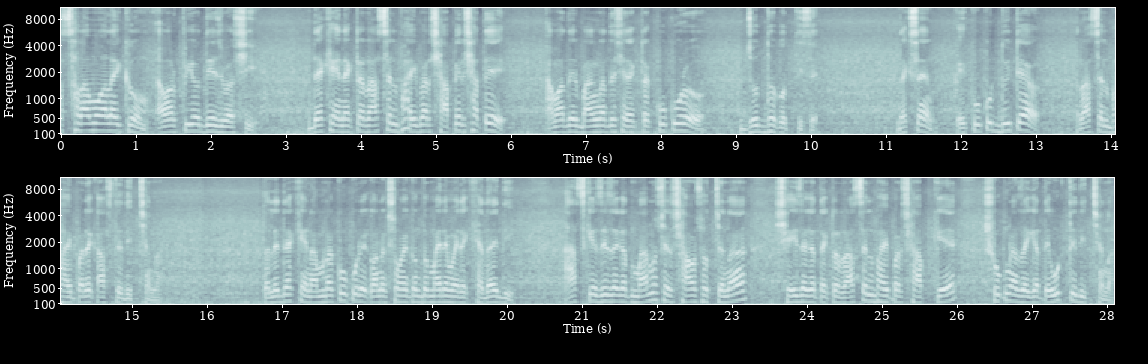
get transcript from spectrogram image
আসসালামু আলাইকুম, আমার প্রিয় দেশবাসী। দেখেন, একটা রাসেল ফাইবার সাপের সাথে আমাদের বাংলাদেশের একটা কুকুরও যুদ্ধ করতেছে। দেখছেন? এই কুকুর দুইটা রাসেল ভাইপারে কাছতে দিচ্ছে না। তাহলে দেখেন, আমরা কুকুরে অনেক সময় কিন্তু মাইরে মাইরে খেদাই দিই। আজকে যে জায়গাতে মানুষের সাহস হচ্ছে না, সেই জায়গাতে একটা রাসেল ভাইপার সাপকে শুকনা জায়গাতে উঠতে দিচ্ছে না।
